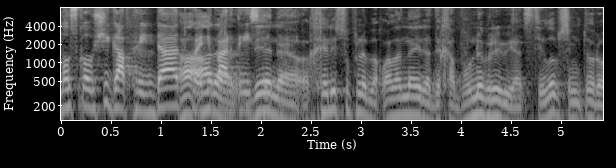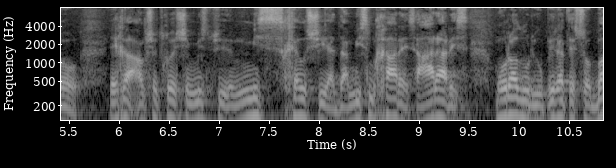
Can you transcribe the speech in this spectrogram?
მოსკოვში გაფრინდა თქვენი პარტიის ლიდერი. არა, ხელისუფლება ყველანაირად ეხა ბუნებრივია ცდილობს, იმიტომ რომ ეხა ამ შემთხვევაში მის მის ხელშია და მის მხარეს არ არის მორალური უპირატესობა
